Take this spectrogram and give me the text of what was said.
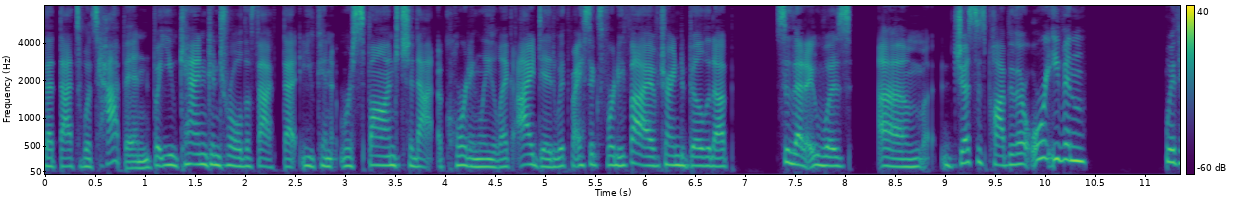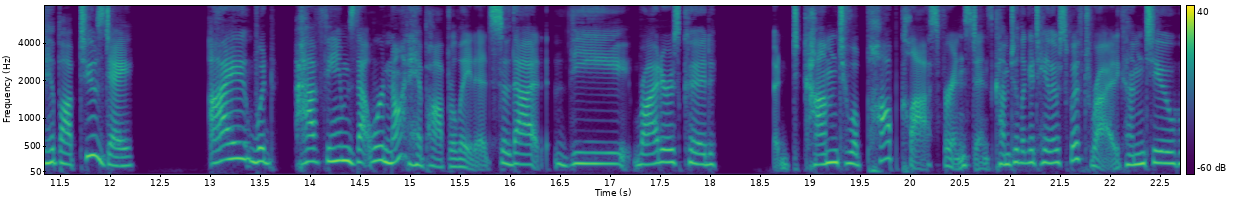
that that's what's happened, but you can control the fact that you can respond to that accordingly, like I did with my 645, trying to build it up so that it was um, just as popular, or even with Hip Hop Tuesday, I would have themes that were not hip hop related so that the riders could come to a pop class, for instance, come to like a Taylor Swift ride, come to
